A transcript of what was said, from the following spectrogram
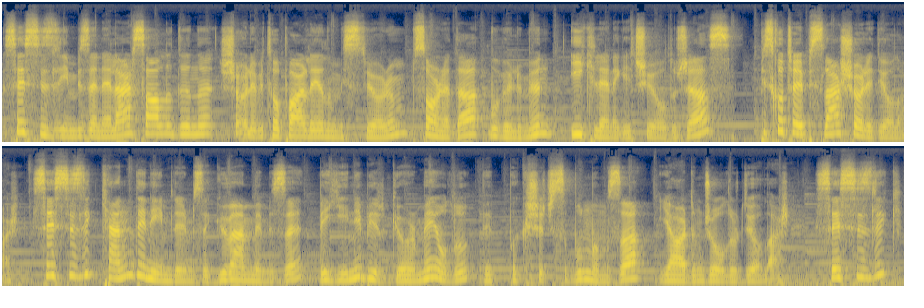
sessizliğin bize neler sağladığını şöyle bir toparlayalım istiyorum. Sonra da bu bölümün ilklerine geçiyor olacağız. Psikoterapistler şöyle diyorlar. Sessizlik kendi deneyimlerimize güvenmemize ve yeni bir görme yolu ve bakış açısı bulmamıza yardımcı olur diyorlar. Sessizlik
